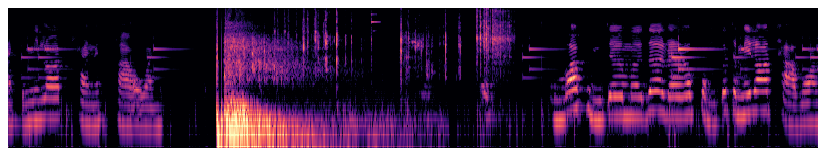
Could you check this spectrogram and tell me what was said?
อาจจะไม่รอดภายในคราววัน ผมว่าผมเจอเมอร์เดอร์แล้วแล้วผมก็จะไม่รอดถาวร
